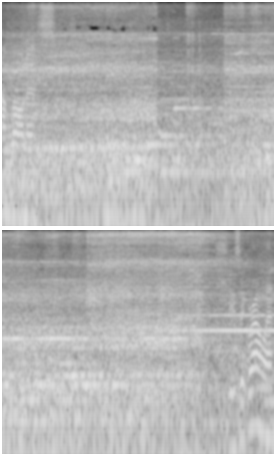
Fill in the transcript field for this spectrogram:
On, bonus. She's a growing.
